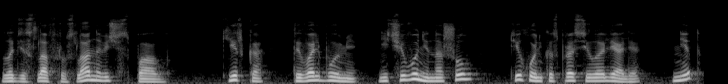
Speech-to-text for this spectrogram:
Владислав Русланович спал. «Кирка, ты в альбоме ничего не нашел?» – тихонько спросила Ляля. «Нет?»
